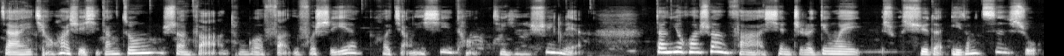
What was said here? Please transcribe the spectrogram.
在强化学习当中，算法通过反复实验和奖励系统进行训练。当优化算法限制了定位所需的移动次数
